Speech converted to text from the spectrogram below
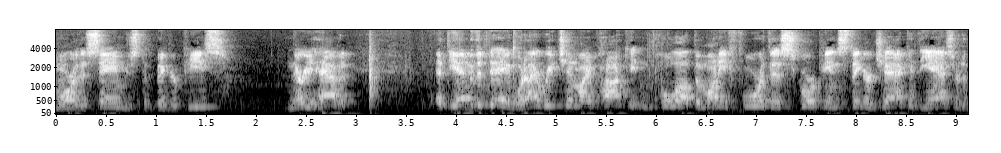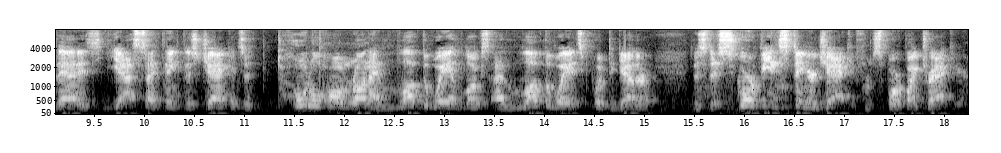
More of the same, just a bigger piece. And there you have it. At the end of the day, would I reach in my pocket and pull out the money for this Scorpion Stinger jacket? The answer to that is yes. I think this jacket's a total home run. I love the way it looks. I love the way it's put together. This is the Scorpion Stinger jacket from Sport Bike Track Gear.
